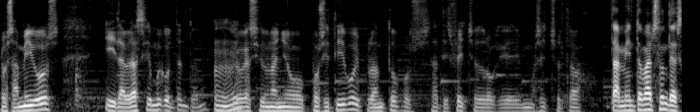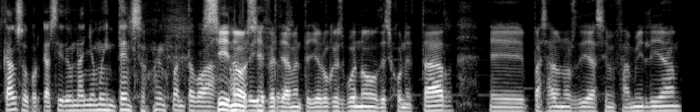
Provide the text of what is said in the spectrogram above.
los amigos y la verdad es que muy contento. ¿no? Creo que ha sido un año positivo y por lo tanto pues, satisfecho de lo que hemos hecho el trabajo. También tomarse un descanso porque ha sido un año muy intenso en cuanto a. Sí, no, sí, efectivamente. Yo creo que es bueno desconectar, eh, pasar unos días en familia,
